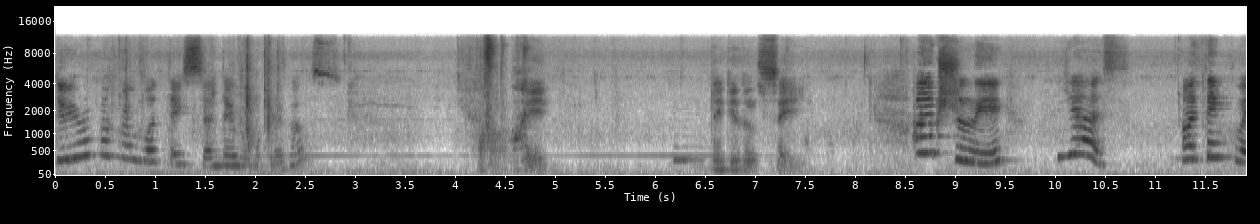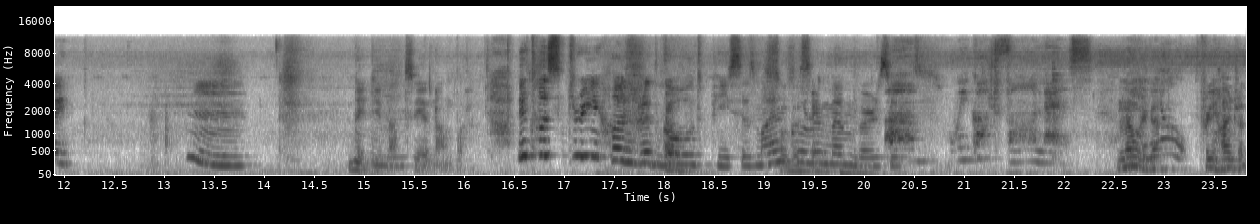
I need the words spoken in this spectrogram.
do you remember what they said they would give us? Uh, they, they didn't say. Actually, yes. I think, we... Hmm. They did not say a number. It was 300 gold pieces. My So uncle remembers it. Um, we got far less. No, we got No. 300.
